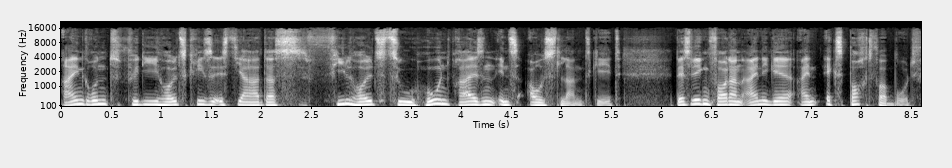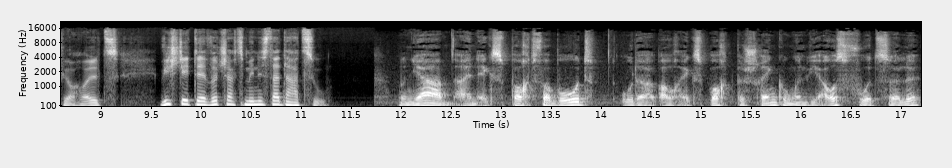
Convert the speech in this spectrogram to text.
Ein Grund für die Holzkrise ist ja, dass viel Holz zu hohen Preisen ins Ausland geht. Deswegen fordern einige ein Exportverbot für Holz. Wie steht der Wirtschaftsminister dazu? Nun ja, ein Exportverbot oder auch Exportbeschränkungen wie Ausfuhrzölle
